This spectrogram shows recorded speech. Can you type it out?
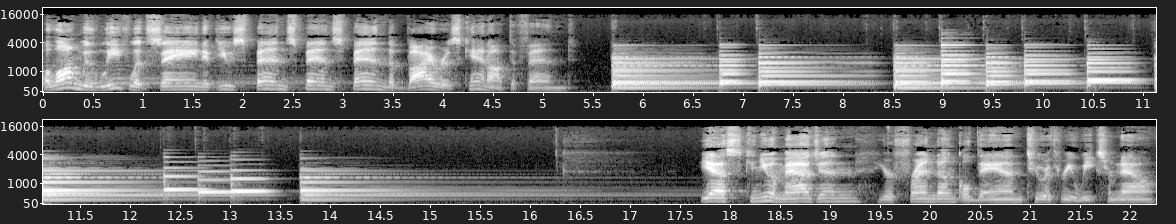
Along with leaflets saying, if you spend, spend, spend, the virus cannot defend. Yes, can you imagine your friend Uncle Dan two or three weeks from now?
